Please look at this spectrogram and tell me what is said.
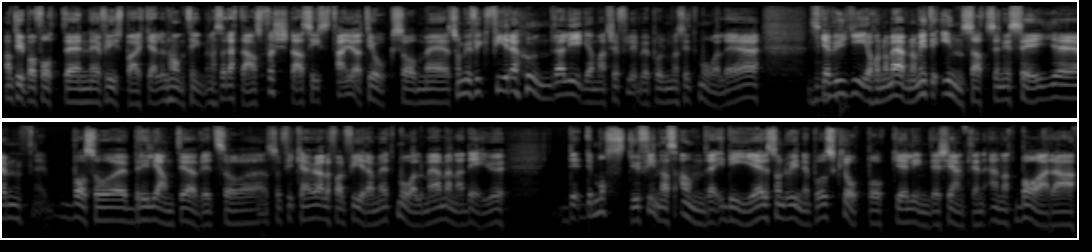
han typ har fått en eh, frispark eller någonting. Men alltså detta är hans första assist han gör till också som, som ju fick 400 ligamatcher för Liverpool med sitt mål. Det ska vi ju ge honom. Även om inte insatsen i sig eh, var så briljant i övrigt så, så fick han ju i alla fall fira med ett mål. Men jag menar det är ju det, det, måste ju finnas andra idéer som du är inne på hos Klopp och eh, Linders egentligen än att bara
